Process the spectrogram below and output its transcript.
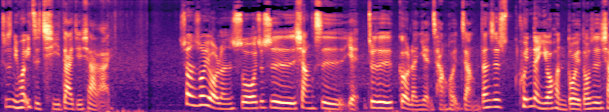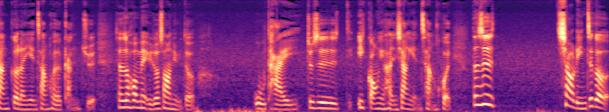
就是你会一直期待接下来。虽然说有人说就是像是演，就是个人演唱会这样，但是 Queendom 也有很多也都是像个人演唱会的感觉，像是后面宇宙少女的舞台，就是一公也很像演唱会，但是孝琳这个。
